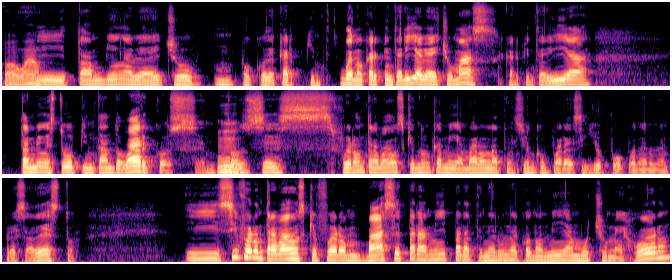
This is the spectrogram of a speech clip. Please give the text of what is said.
Oh, wow. y también había hecho un poco de carpintería. Bueno, carpintería había hecho más. Carpintería también estuvo pintando barcos. Entonces fueron trabajos que nunca me llamaron la atención como para decir yo puedo poner una empresa de esto. Y sí fueron trabajos que fueron base para mí para tener una economía mucho mejor.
